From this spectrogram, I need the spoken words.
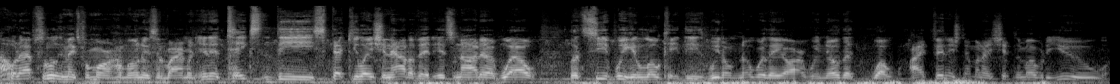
Oh, it absolutely makes for a more harmonious environment, and it takes the speculation out of it. It's not a well. Let's see if we can locate these. We don't know where they are. We know that well, I finished them and I shipped them over to you.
